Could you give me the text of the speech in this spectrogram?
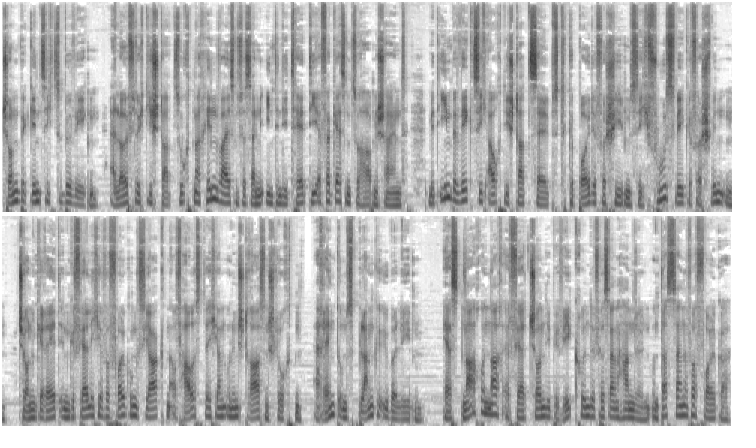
John beginnt sich zu bewegen. Er läuft durch die Stadt, sucht nach Hinweisen für seine Identität, die er vergessen zu haben scheint. Mit ihm bewegt sich auch die Stadt selbst. Gebäude verschieben sich, Fußwege verschwinden. John gerät in gefährliche Verfolgungsjagden auf Hausdächern und in Straßenschluchten. Er rennt ums blanke Überleben. Erst nach und nach erfährt John die Beweggründe für sein Handeln und das seiner Verfolger.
